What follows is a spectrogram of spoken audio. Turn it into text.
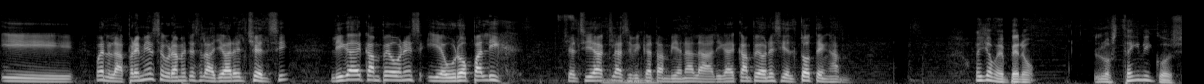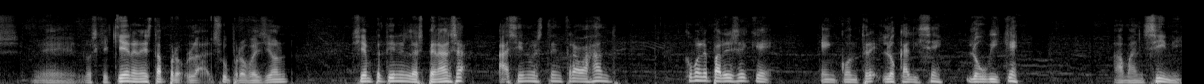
y, bueno, la Premier seguramente se la va a llevar el Chelsea, Liga de Campeones y Europa League. Chelsea ya clasifica también a la Liga de Campeones y el Tottenham. Óigame, pero los técnicos, eh, los que quieren esta su profesión, siempre tienen la esperanza, así no estén trabajando. ¿Cómo le parece que encontré, localicé, lo ubiqué a Mancini,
